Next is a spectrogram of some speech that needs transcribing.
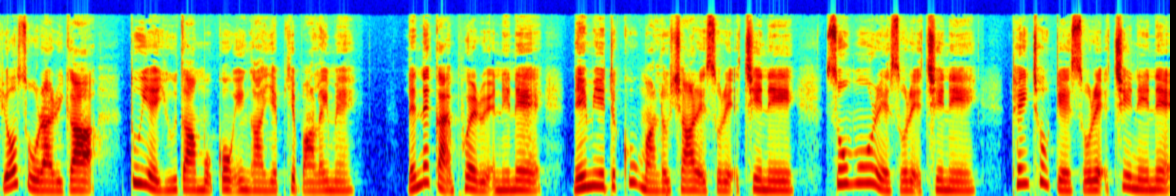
ပြောဆိုတာတွေကသူ့ရဲ့ယူသားမှုကုံအင်္ဂါရဲ့ဖြစ်ပါလိမ့်မယ်လက်နက်ကင်အဖွဲ့တွေအနေနဲ့နေမြေတစ်ခုမှလှုပ်ရှားတယ်ဆိုတဲ့အခြေအနေစိုးမိုးတယ်ဆိုတဲ့အခြေအနေထိမ့်ချုပ်တယ်ဆိုတဲ့အခြေအနေနဲ့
